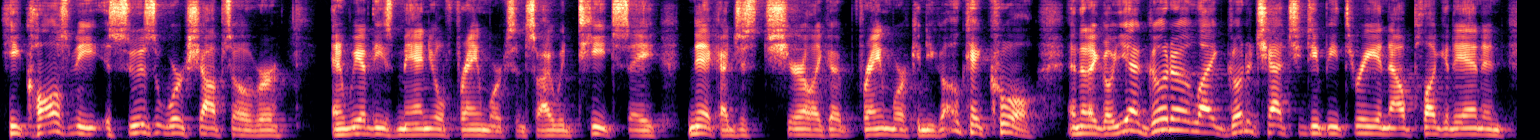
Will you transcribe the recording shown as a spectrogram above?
He calls me as soon as the workshop's over and we have these manual frameworks. And so I would teach, say, Nick, I just share like a framework and you go, okay, cool. And then I go, yeah, go to like, go to ChatGTP 3 and now plug it in and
